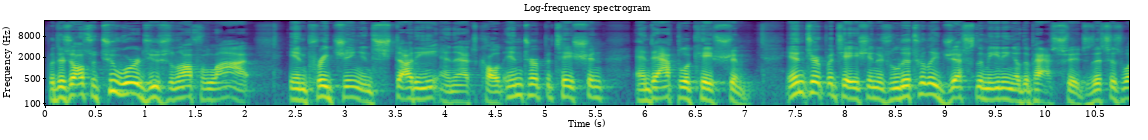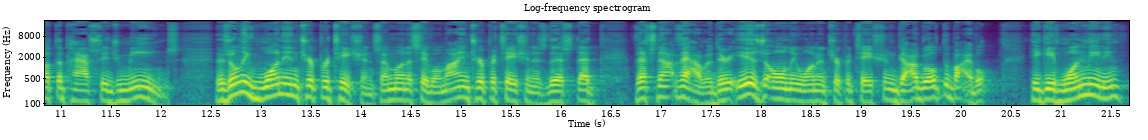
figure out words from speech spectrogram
But there's also two words used an awful lot in preaching and study, and that's called interpretation and application. Interpretation is literally just the meaning of the passage. This is what the passage means. There's only one interpretation. Someone to say, well, my interpretation is this. That, that's not valid. There is only one interpretation. God wrote the Bible. He gave one meaning.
